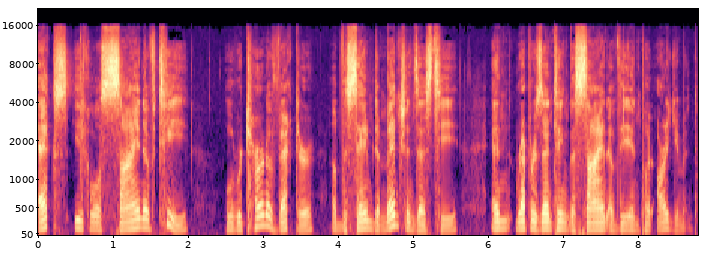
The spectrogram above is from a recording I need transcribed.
x equals sine of t will return a vector of the same dimensions as t and representing the sine of the input argument.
